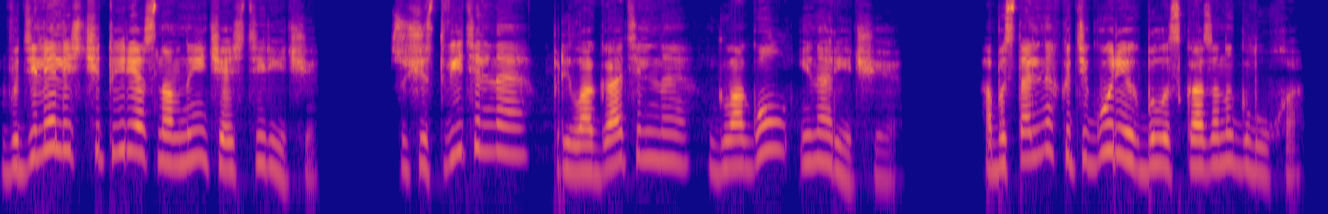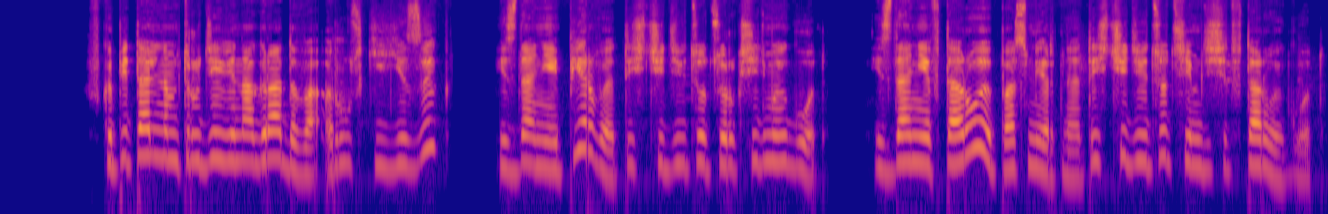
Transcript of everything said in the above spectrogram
выделялись четыре основные части речи – существительное, прилагательное, глагол и наречие. Об остальных категориях было сказано глухо. В капитальном труде Виноградова «Русский язык» издание первое, 1947 год, издание второе, посмертное, 1972 год.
